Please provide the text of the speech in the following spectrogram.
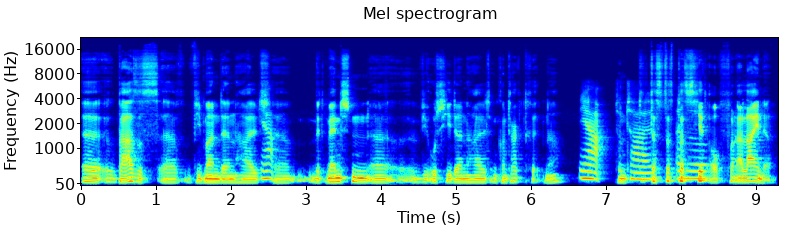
äh, Basis, äh, wie man dann halt Ja. äh, mit Menschen äh, wie Uschi dann halt in Kontakt tritt, ne? ja, Und total. Das, das Also, passiert auch von alleine,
